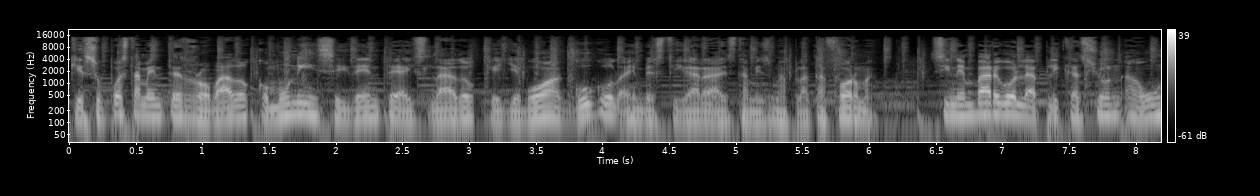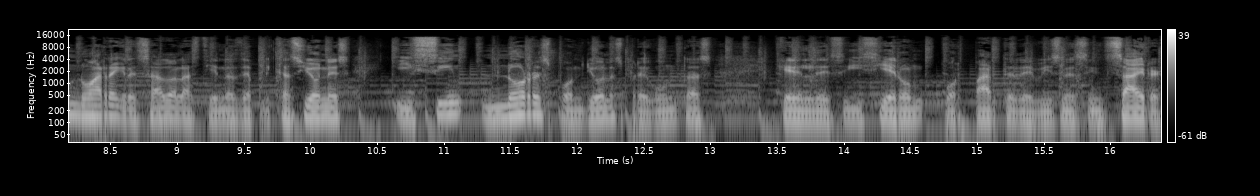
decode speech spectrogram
que supuestamente es robado como un incidente aislado que llevó a Google a investigar a esta misma plataforma. Sin embargo, la aplicación aún no ha regresado a las tiendas de aplicaciones y Sin no respondió las preguntas que les hicieron por parte de Business Insider,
